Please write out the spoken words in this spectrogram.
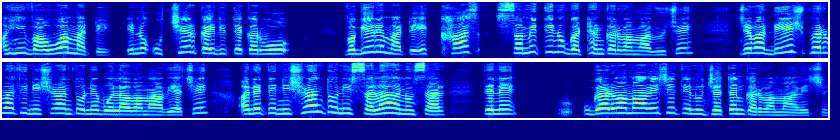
અહીં વાવવા માટે, એનો ઉછેર કઈ રીતે કરવો વગેરે માટે એક ખાસ સમિતિનું ગઠન કરવામાં આવ્યું છે, જેમાં દેશભરમાંથી નિષ્ણાંતોને બોલાવવામાં આવ્યા છે અને તે નિષ્ણાંતોની સલાહ અનુસાર તેને ઉગાડવામાં આવે છે, તેનું જતન કરવામાં આવે છે.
